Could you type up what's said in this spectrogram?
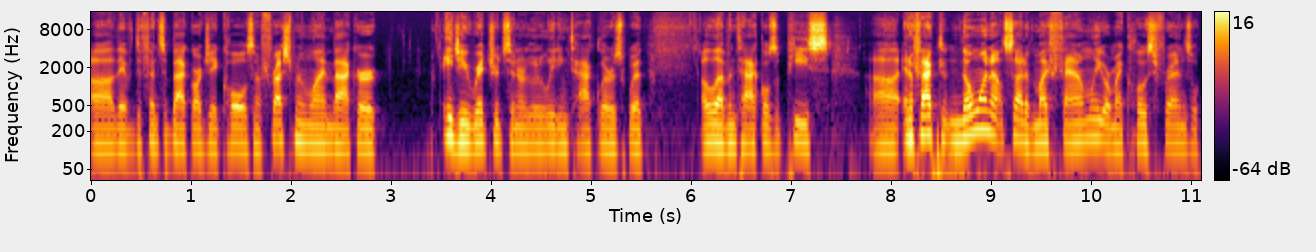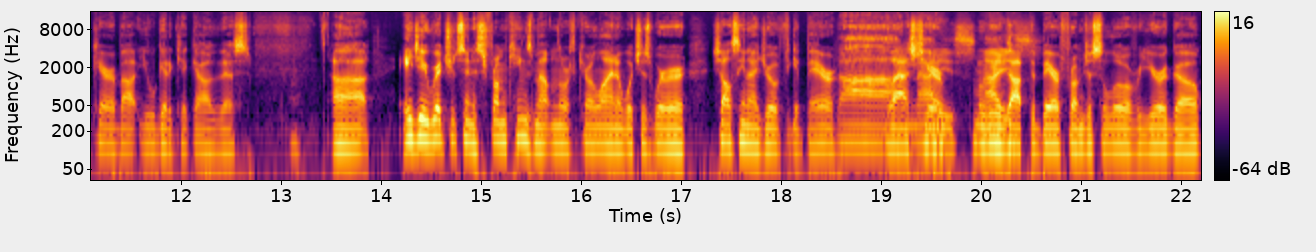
uh, they have defensive back R.J. Coles and a freshman linebacker AJ Richardson are their leading tacklers with 11 tackles apiece. Uh, and in fact, no one outside of my family or my close friends will care about. You will get a kick out of this. Uh, AJ Richardson is from Kings Mountain, North Carolina, which is where Chelsea and I drove to get Bear Ah, last year. Where nice. we adopted Bear from just a little over a year ago.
